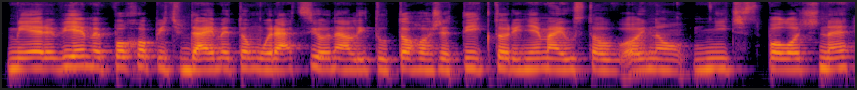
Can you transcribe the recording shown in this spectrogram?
miere vieme pochopiť, dajme tomu, racionalitu toho, že tí, ktorí nemajú s tou vojnou nič spoločné,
